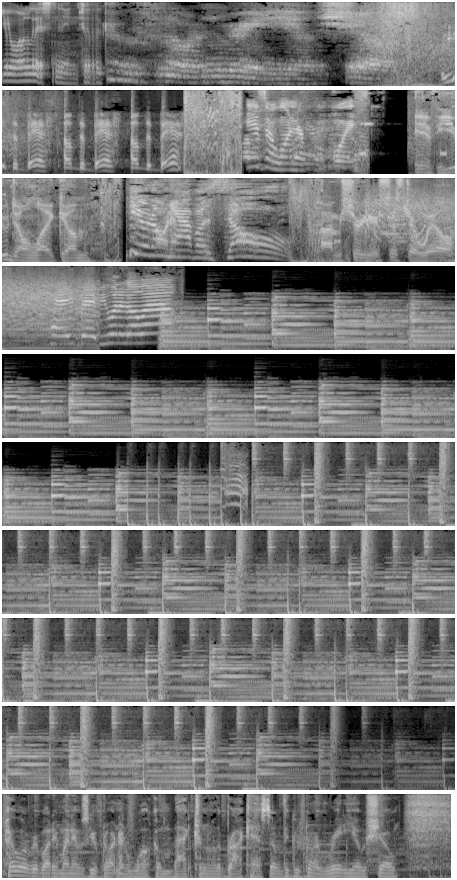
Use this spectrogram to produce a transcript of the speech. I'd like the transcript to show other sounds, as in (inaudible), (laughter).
You're listening to the Goof Norton Radio Show. He's the best of the best of the best. He has a wonderful voice. If you don't like him, You don't have a soul. I'm sure your sister will. Hey, babe, you want to go out? Everybody. My name is Goof Norton, and welcome back to another broadcast of the Goof Norton Radio Show.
